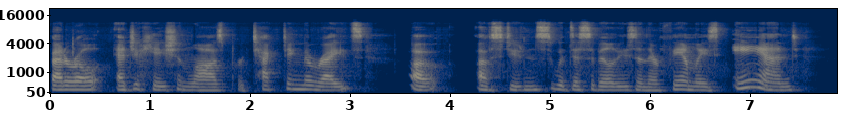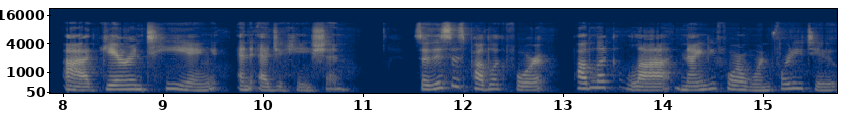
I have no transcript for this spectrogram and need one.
federal education laws protecting the rights of, of students with disabilities and their families and uh, guaranteeing an education. So this is public for Public Law 94-142,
